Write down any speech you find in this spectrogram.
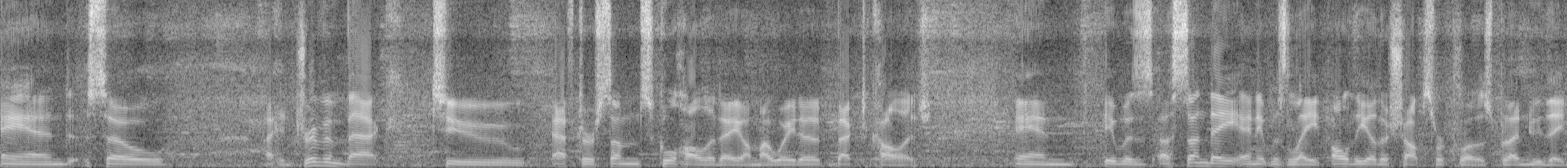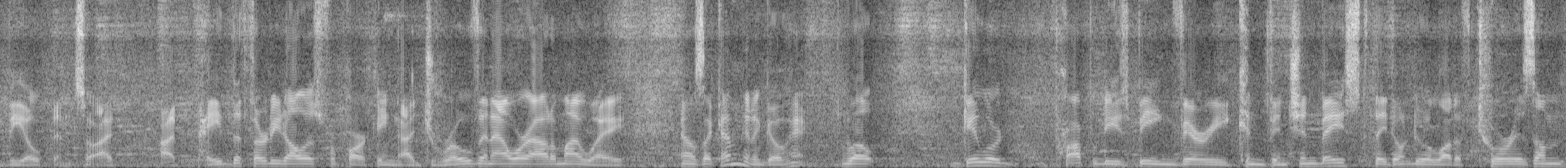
and so I had driven back to after some school holiday on my way to back to college and it was a Sunday and it was late. All the other shops were closed, but I knew they'd be open. So I, I paid the $30 for parking. I drove an hour out of my way and I was like, I'm going to go hang. Well, Gaylord properties being very convention based, they don't do a lot of tourism.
